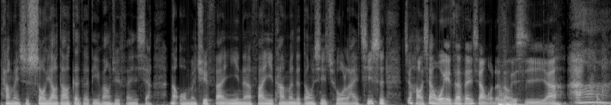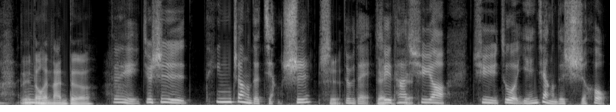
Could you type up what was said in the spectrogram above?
他们也是受邀到各个地方去分享。那我们去翻译呢，翻译他们的东西出来，其实就好像我也在分享我的东西一样啊，对，都很难得。对，就是听障的讲师是对不对？所以他需要去做演讲的时候，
